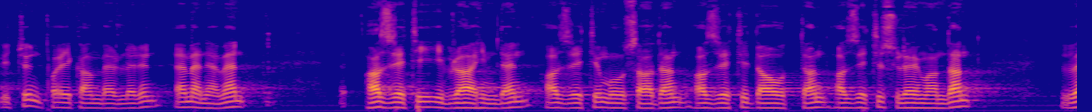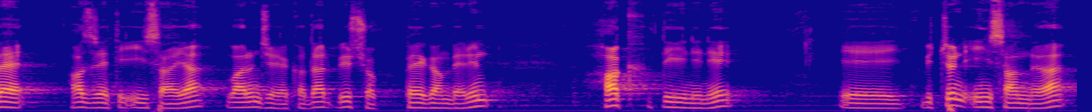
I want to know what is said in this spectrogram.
bütün peygamberlerin hemen hemen Hazreti İbrahim'den, Hazreti Musa'dan, Hazreti Davud'dan, Hazreti Süleyman'dan ve Hazreti İsa'ya varıncaya kadar birçok peygamberin hak dinini e, bütün insanlığa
